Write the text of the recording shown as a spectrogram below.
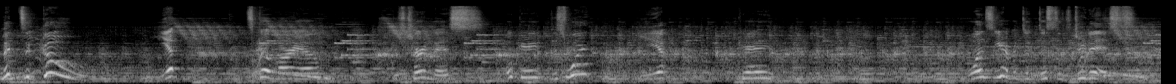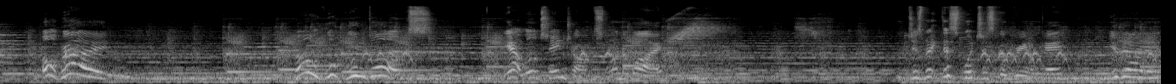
Let's go! Yep. Let's go, Mario. Let's turn this. Okay, this way? Yep. Okay. Once you have a distance, do this. Alright! Oh, look, little dogs. Yeah, little chain chomps. Wonder why. Just make the switches go green, okay? You got it.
